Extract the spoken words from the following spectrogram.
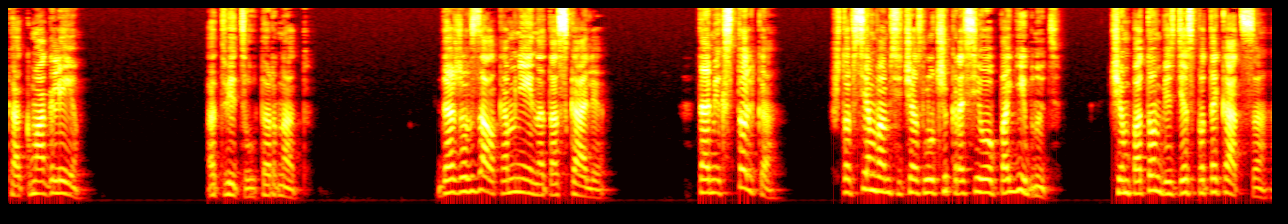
Как могли, ответил Торнад. Даже в зал камней натаскали. Там их столько, что всем вам сейчас лучше красиво погибнуть, чем потом везде спотыкаться.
